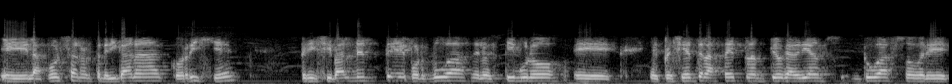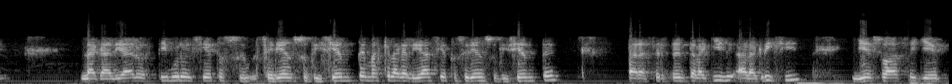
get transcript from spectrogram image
Eh, la bolsa norteamericana corrige, principalmente por dudas de los estímulos. Eh, el presidente de la Fed planteó que habrían dudas sobre la calidad de los estímulos y si estos serían suficientes, más que la calidad, si estos serían suficientes para hacer frente a la, a crisis y eso hace que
